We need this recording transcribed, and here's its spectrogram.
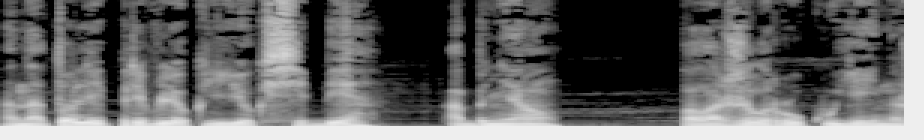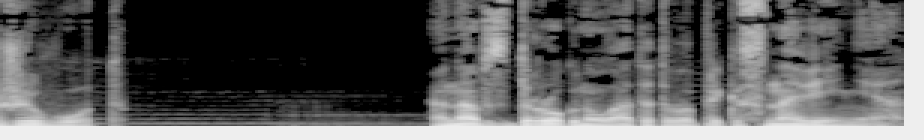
Анатолий привлек ее к себе, обнял, положил руку ей на живот. Она вздрогнула от этого прикосновения.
